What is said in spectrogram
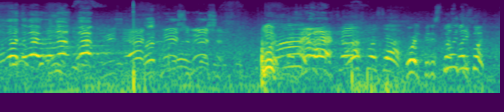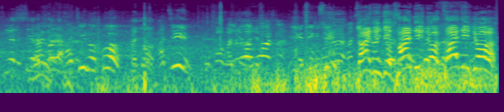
Давай, давай, Уралан, оп. Выше, выше, выше. Серега. Коль, перестой! Смотри, Коль. Один укол! Один! Его можно. Сзади идет, сзади идет, сзади идет.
